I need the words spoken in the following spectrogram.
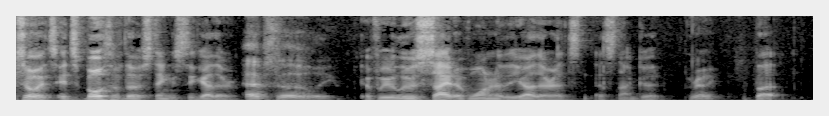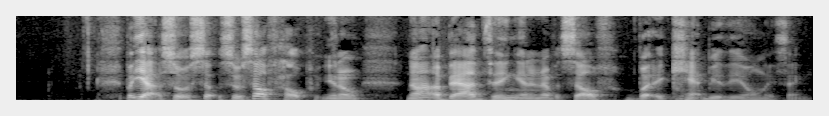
So it's it's both of those things together. Absolutely. If we lose sight of one or the other, that's that's not good. Right. But but yeah, so so, so self help, you know, not a bad thing in and of itself, but it can't be the only thing.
